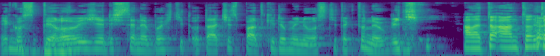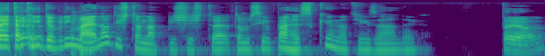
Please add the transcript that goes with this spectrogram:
jako stylový, že když se nebude chtít otáčet zpátky do minulosti, tak to neuvidí. Ale to Anton, to je takový dobrý jméno, když to napíšeš, to, je, to musí vypadat hezky na těch zádech. To jo.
